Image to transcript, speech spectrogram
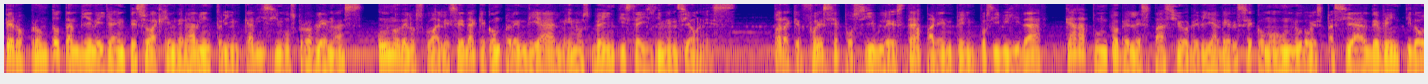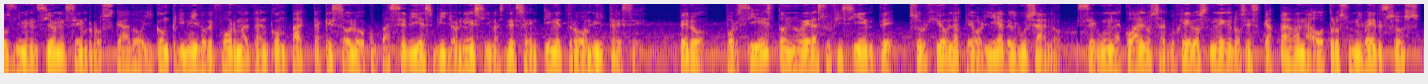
pero pronto también ella empezó a generar intrincadísimos problemas, uno de los cuales era que comprendía al menos 26 dimensiones. Para que fuese posible esta aparente imposibilidad, cada punto del espacio debía verse como un nudo espacial de 22 dimensiones enroscado y comprimido de forma tan compacta que solo ocupase 10 billonésimas de centímetro o 1013. Pero, por si esto no era suficiente, surgió la teoría del gusano, según la cual los agujeros negros escapaban a otros universos,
